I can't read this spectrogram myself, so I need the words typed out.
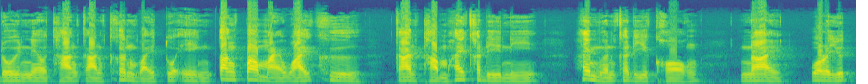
โดยแนวทางการเคลื่อนไหวตัวเอง ตั้งเป้าหมายไว้คือ การทำให้คดีนี้ ให้เหมือนคดีของนายวรยุทธ์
